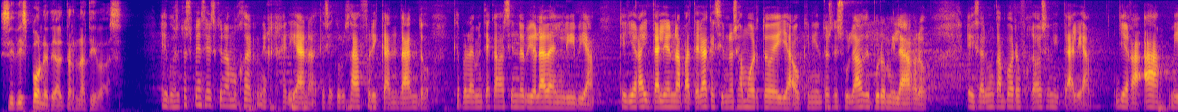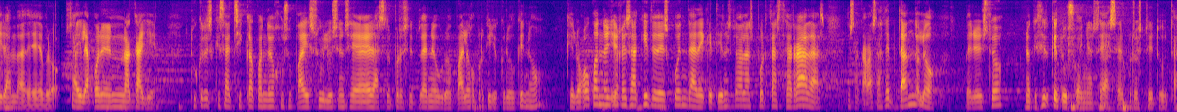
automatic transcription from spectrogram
si dispone de alternativas. Eh, ¿Vosotros pensáis que una mujer nigeriana que se cruza África andando, que probablemente acaba siendo violada en Libia, que llega a Italia en una patera que si no se ha muerto ella o 500 de su lado de puro milagro, está en un campo de refugiados en Italia, llega a Miranda de Ebro, o sea, y la ponen en una calle. ¿Tú crees que esa chica cuando dejó su país su ilusión era ser prostituta en Europa? Luego, porque yo creo que no. Que luego cuando llegues aquí te des cuenta de que tienes todas las puertas cerradas, pues acabas aceptándolo. Pero eso no quiere decir que tu sueño sea ser prostituta.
